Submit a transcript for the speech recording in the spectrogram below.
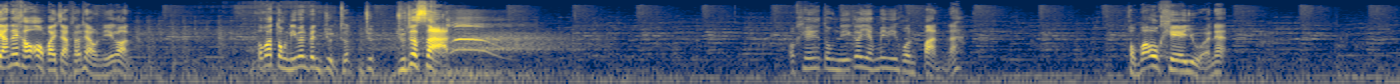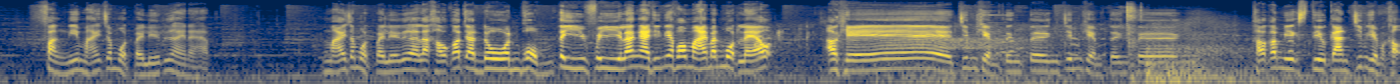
ยันให้เขาออกไปจากแถวๆนี้ก่อน เพราะว่าตรงนี้มันเป็นจุดจุดยุทธศาสตร์ โอเค ตรงนี้ก็ยังไม่มีคนปั่นนะ ผมว่าโอเคอยู่อะเนี่ย ฝั่งนี้ไม้จะหมดไปเรื่อยๆนะครับ ไม้จะหมดไปเรื่อยๆ แล้วเขาก็จะโดนผมตีฟรีแล้วไงทีเนี้ยเพราะไม้มันหมดแล้วโอเค จิ้มเข็มตึงๆ จิ้มเข็มตึงๆเขาก็มีสติลการจิ้มเข็มของเขา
